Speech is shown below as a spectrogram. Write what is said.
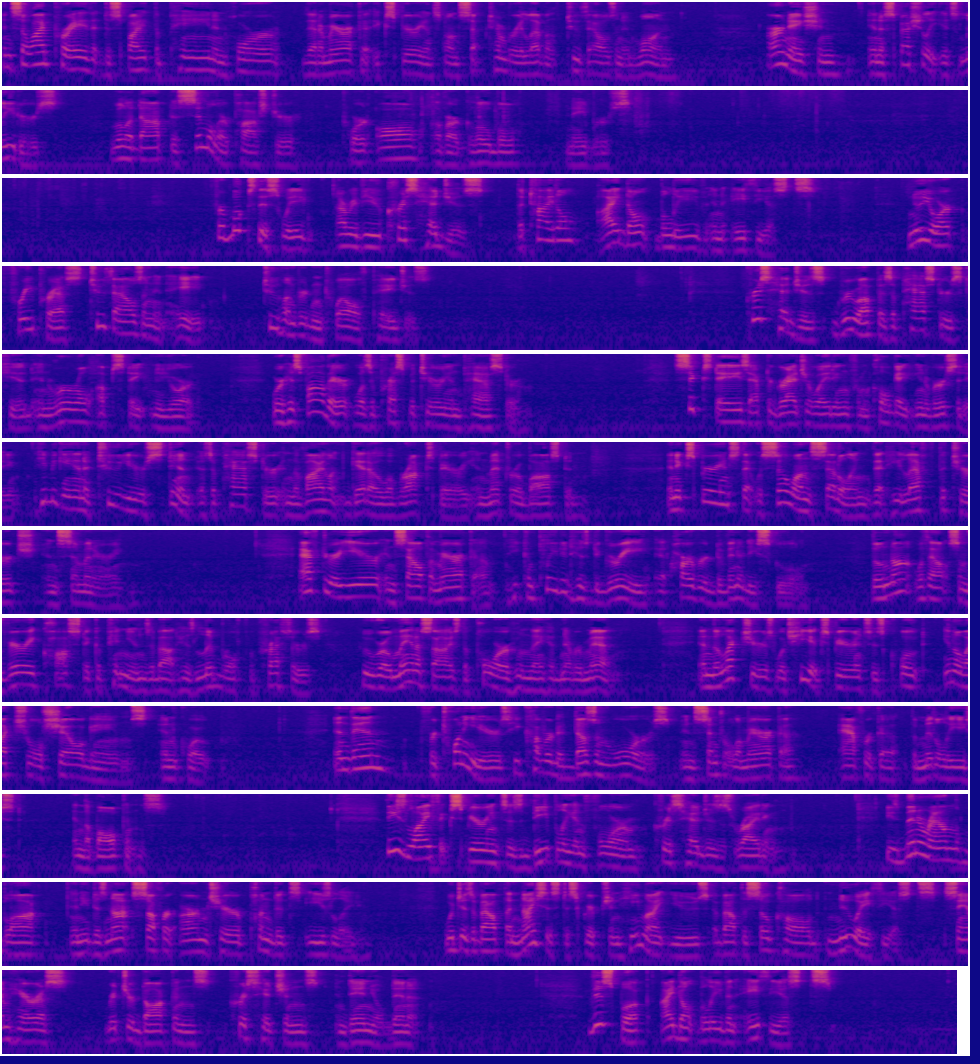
And so I pray that despite the pain and horror that America experienced on September 11, 2001, our nation, and especially its leaders, will adopt a similar posture toward all of our global neighbors. For books this week, I review Chris Hedges. The title, I Don't Believe in Atheists. New York Free Press, 2008, 212 pages. Chris Hedges grew up as a pastor's kid in rural upstate New York, where his father was a Presbyterian pastor. Six days after graduating from Colgate University, he began a two year stint as a pastor in the violent ghetto of Roxbury in metro Boston, an experience that was so unsettling that he left the church and seminary. After a year in South America, he completed his degree at Harvard Divinity School, though not without some very caustic opinions about his liberal professors who romanticized the poor whom they had never met, and the lectures which he experienced as, quote, intellectual shell games, end quote. And then, for 20 years, he covered a dozen wars in Central America, Africa, the Middle East, and the Balkans. These life experiences deeply inform Chris Hedges' writing. He's been around the block and he does not suffer armchair pundits easily, which is about the nicest description he might use about the so called new atheists Sam Harris, Richard Dawkins, Chris Hitchens, and Daniel Dennett. This book, I Don't Believe in Atheists,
